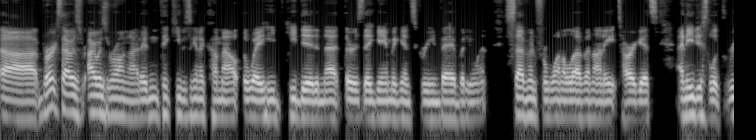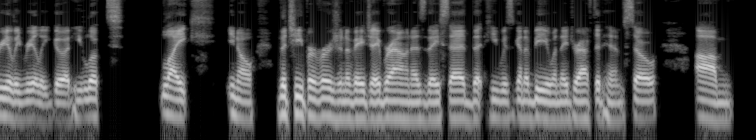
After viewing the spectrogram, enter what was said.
uh, Burks, I was, I was wrong on. I didn't think he was going to come out the way he, he did in that Thursday game against Green Bay, but he went seven for 111 on eight targets and he just looked really, really good. He looked like you know, the cheaper version of AJ Brown, as they said that he was going to be when they drafted him. So, um,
